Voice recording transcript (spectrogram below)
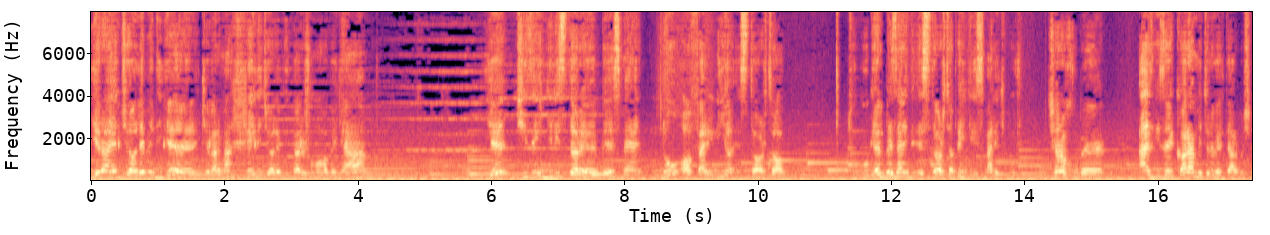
یه راه جالب دیگه که برای من خیلی جالب بود برای شماها بگم. یه چیز انگلیس داره به اسم نو آفرینی یا استارتاپ. تو گوگل بزنید استارتاپ انگلیس ملکپور. چرا خوبه؟ از ویزای کارم می‌تونه بهتر باشه.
